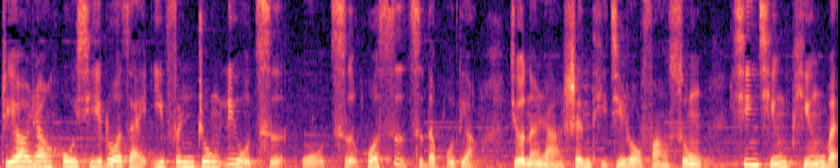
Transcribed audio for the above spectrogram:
只要让呼吸落在一分钟六次、五次或四次的步调，就能让身体肌肉放松、心情平稳，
